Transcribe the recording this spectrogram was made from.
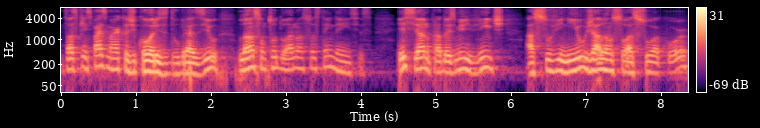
Então, as principais marcas de cores do Brasil lançam todo ano as suas tendências. Esse ano, para 2020, a Souvenir já lançou a sua cor,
